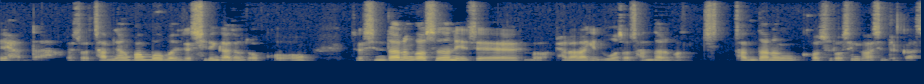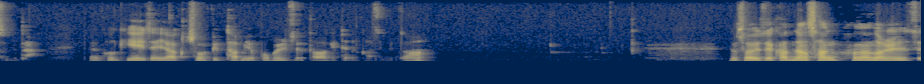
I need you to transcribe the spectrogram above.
해야 한다. 그래서 잠량 방법은 이제 실행 가장 좋고 쉰다는 것은 이제 뭐 편안하게 누워서 잔다는 것, 잔다는 것으로 생각하시면 될 것 같습니다. 네, 거기에 이제 약초, 비타민요법을 이제 더하게 되는 것입니다. 그래서 이제 간장 상황을 이제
